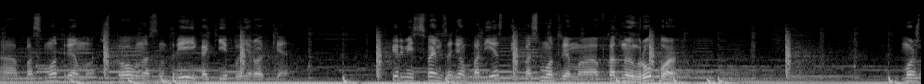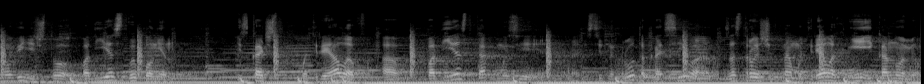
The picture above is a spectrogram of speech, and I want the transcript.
Э, посмотрим, что у нас внутри и какие планировки. Теперь вместе с вами зайдем в подъезд и посмотрим входную группу. Можно увидеть, что подъезд выполнен из качественных материалов. А подъезд как музей. Действительно круто, красиво. Застройщик на материалах не экономил.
